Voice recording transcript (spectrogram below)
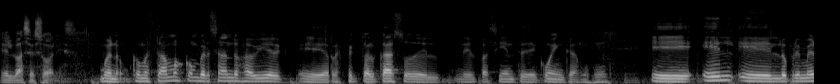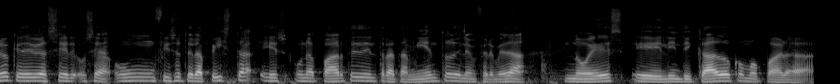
él lo asesores. Bueno, como estábamos conversando, Javier, eh, respecto al caso del, paciente de Cuenca, él lo primero que debe hacer, o sea, un fisioterapista es una parte del tratamiento de la enfermedad, no es el indicado como para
